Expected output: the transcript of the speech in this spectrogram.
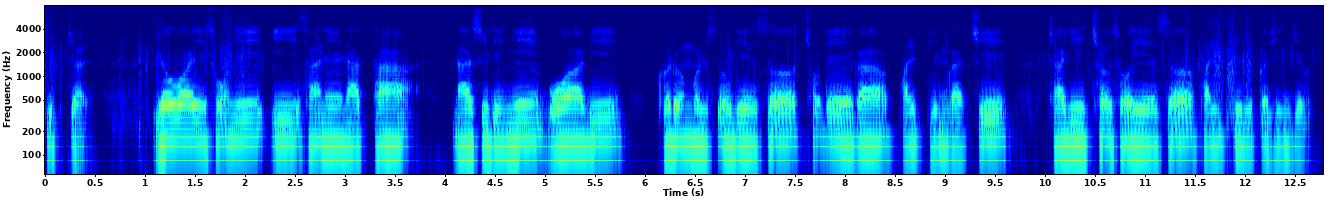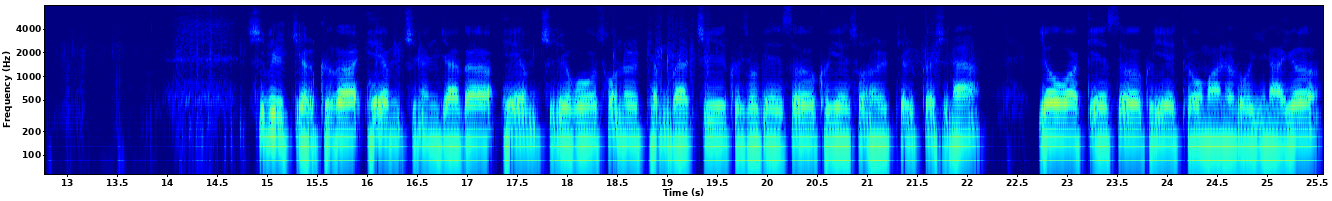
10절. 여호와의 손이 이 산에 나타나시리니 모압이 거름물 속에서 초계가 밟힘같이 자기 처소에서 밟힐 것인즉 11절 그가 헤엄치는 자가 헤엄치려고 손을 펴같이 그 속에서 그의 손을 펼 것이나 여호와께서 그의 교만으로 인하여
